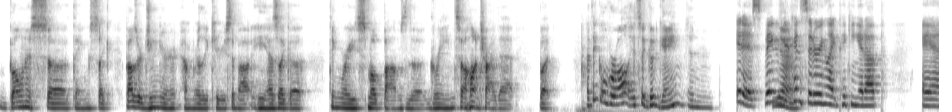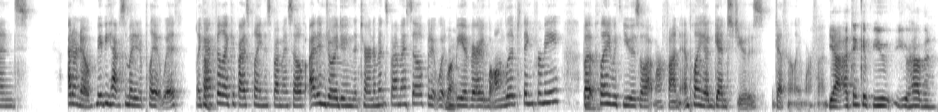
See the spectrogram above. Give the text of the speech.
bonus uh things. Like Bowser Jr. I'm really curious about. He has like a thing where he smoke bombs the green, so I want to try that. But I think overall it's a good game and It is. Maybe if you're considering like picking it up and I don't know, maybe have somebody to play it with. Like I feel like if I was playing this by myself, I'd enjoy doing the tournaments by myself, but it wouldn't Right. be a very long-lived thing for me. But Yeah. playing with you is a lot more fun, and playing against you is definitely more fun. Yeah, I think if you you haven't,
